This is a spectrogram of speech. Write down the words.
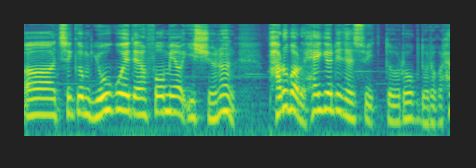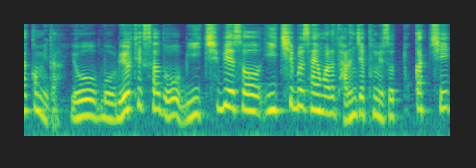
어, 지금 요거에 대한 펌웨어 이슈는 바로바로 해결이 될 수 있도록 노력을 할 겁니다. 요 뭐 리얼텍사도 이 칩에서 이 칩을 사용하는 다른 제품에서 똑같이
